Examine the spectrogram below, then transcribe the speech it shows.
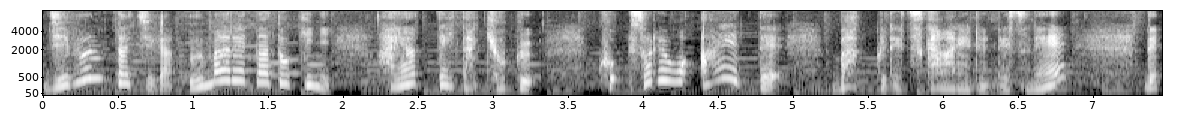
自分たちが生まれた時に流行っていた曲それをあえてバックで使われるんですね。で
